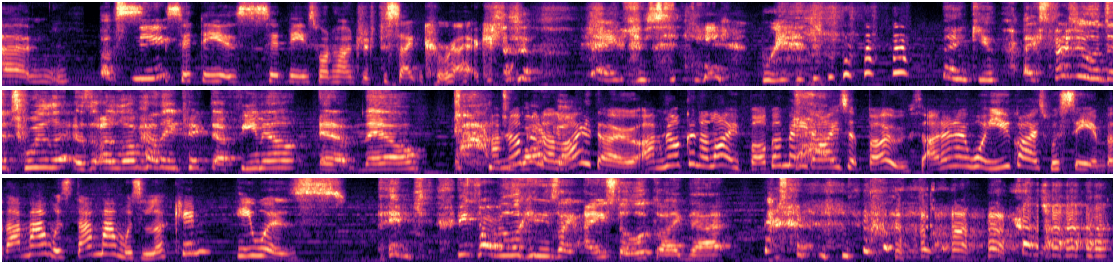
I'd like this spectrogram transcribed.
Um, that's neat. Sydney is Sydney is one hundred percent correct. Thank you, Sydney. Thank you." Especially with the Twi'lek. I love how they picked a female and a male. I'm not gonna lie though. I'm not gonna lie. Boba made eyes at both. I don't know what you guys were seeing, but that man was that man was looking. He was. He's probably looking. He's like, "I used to look like that."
